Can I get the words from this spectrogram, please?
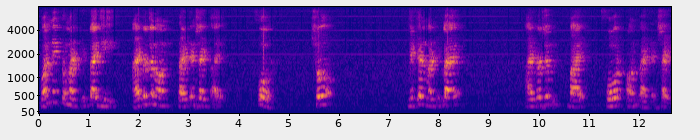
one need to multiply the hydrogen on right hand side by 4. So we can multiply hydrogen by 4 on right hand side.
